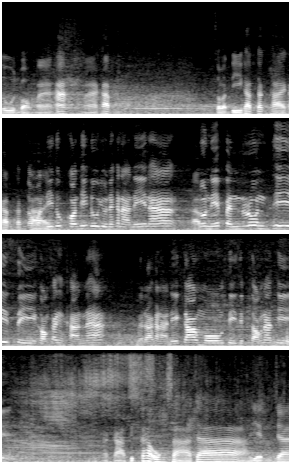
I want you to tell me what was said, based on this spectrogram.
ตูนบอกมาอะมาครับ สวัสดีครับทักทายครับทักสทายวัสดีทุกคนที่ดูอยู่ในขณะนี้นะฮะครับรุ่นนี้เป็นรุ่นทีสี่ 4 ของการแข่งขันนะฮะเวลาขณะนี้9โมง42 นาที อากาศ 19 องศาจ้า เย็นจ้า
